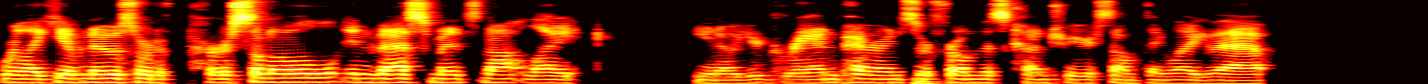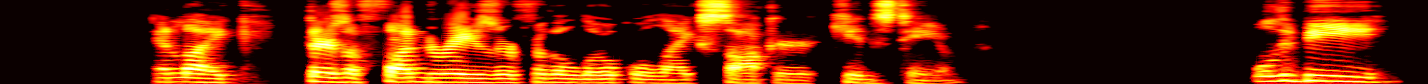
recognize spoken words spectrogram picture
where like you have no sort of personal investment. It's not like you know your grandparents are from this country or something like that and like there's a fundraiser for the local like soccer kids team well it'd be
